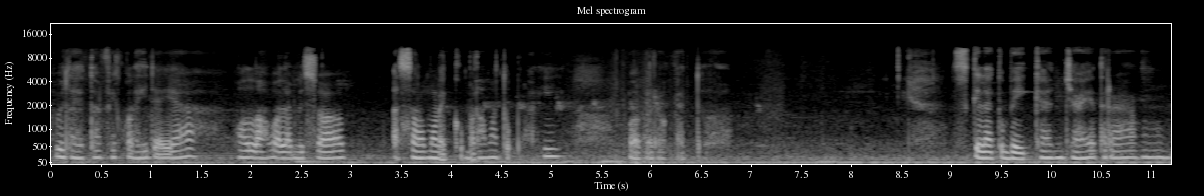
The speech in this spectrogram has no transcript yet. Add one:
Wabillahi taufiq wal hidayah. Wallahu a'lam bishawab Assalamualaikum warahmatullahi wabarakatuh. Segala kebaikan cahaya terang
